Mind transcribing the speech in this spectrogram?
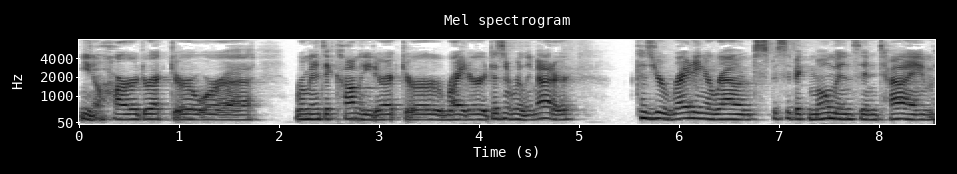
you know horror director or a romantic comedy director or writer, it doesn't really matter because you're writing around specific moments in time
